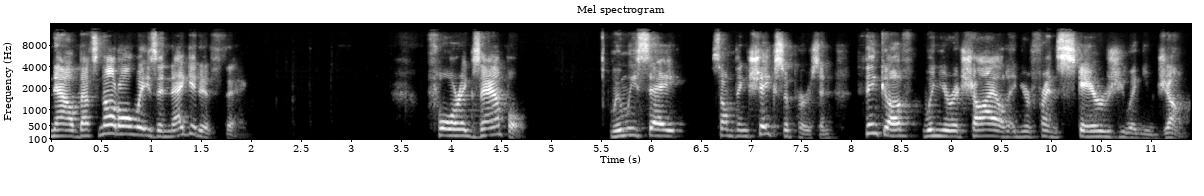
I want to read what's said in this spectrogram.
Now, that's not always a negative thing. For example, when we say something shakes a person, think of when you're a child and your friend scares you and you jump.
